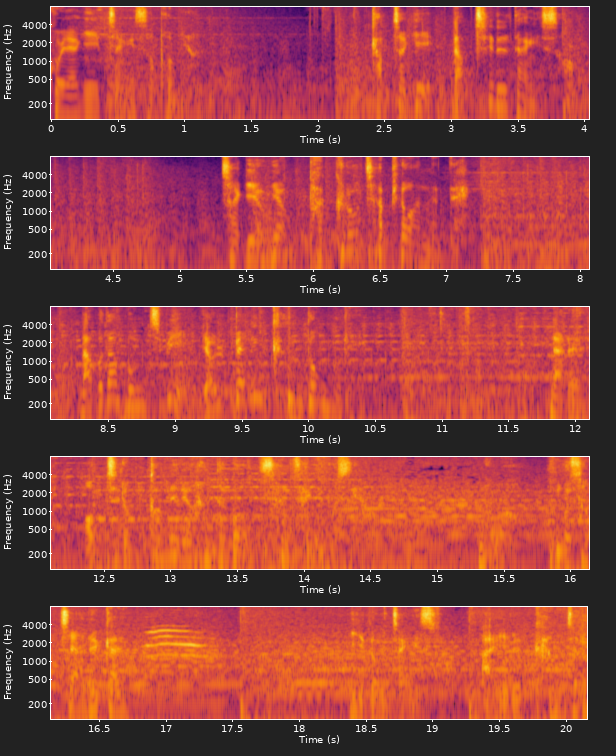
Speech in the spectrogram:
고양이 입장에서 보면 갑자기 납치를 당해서 자기 영역 밖으로 잡혀왔는데 나보다 몸집이 10배는 큰 동물이 나를 억지로 꺼내려 한다고 상상해보세요 너무 무섭지 않을까요? 이동장에서 아이를 강제로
